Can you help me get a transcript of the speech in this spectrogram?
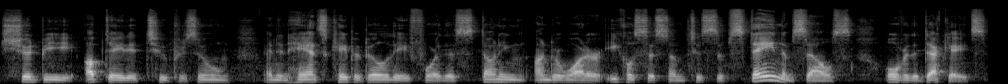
should be updated to presume an enhanced capability for this stunning underwater ecosystem to sustain themselves over the decades.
